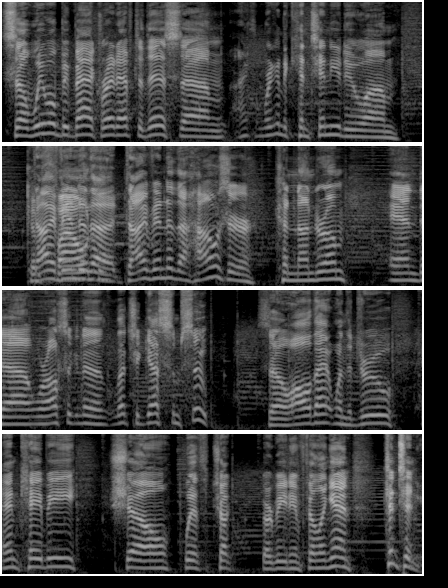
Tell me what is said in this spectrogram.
So we will be back right after this. Um, I, we're going to continue to um, dive into the dive into the Hauser conundrum, and uh, we're also going to let you guess some soup. So all that when the Drew and KB show with Chuck Garbedian filling in continues.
